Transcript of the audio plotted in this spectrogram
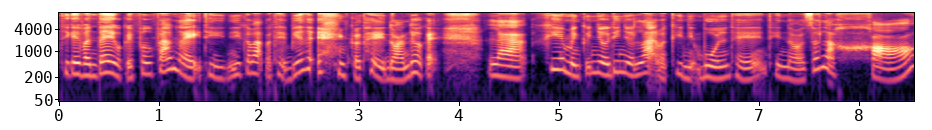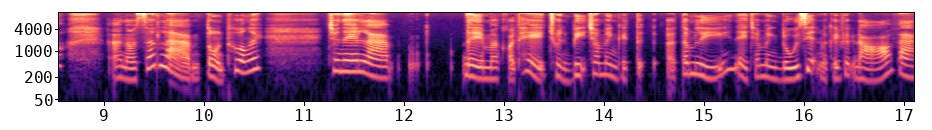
thì cái vấn đề của cái phương pháp này thì như các bạn có thể biết ấy, có thể đoán được ấy là khi mình cứ nhớ đi nhớ lại và kỷ niệm buồn như thế thì nó rất là khó à, nó rất là tổn thương ấy. Cho nên là để mà có thể chuẩn bị cho mình cái tự, uh, tâm lý để cho mình đối diện với cái việc đó và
